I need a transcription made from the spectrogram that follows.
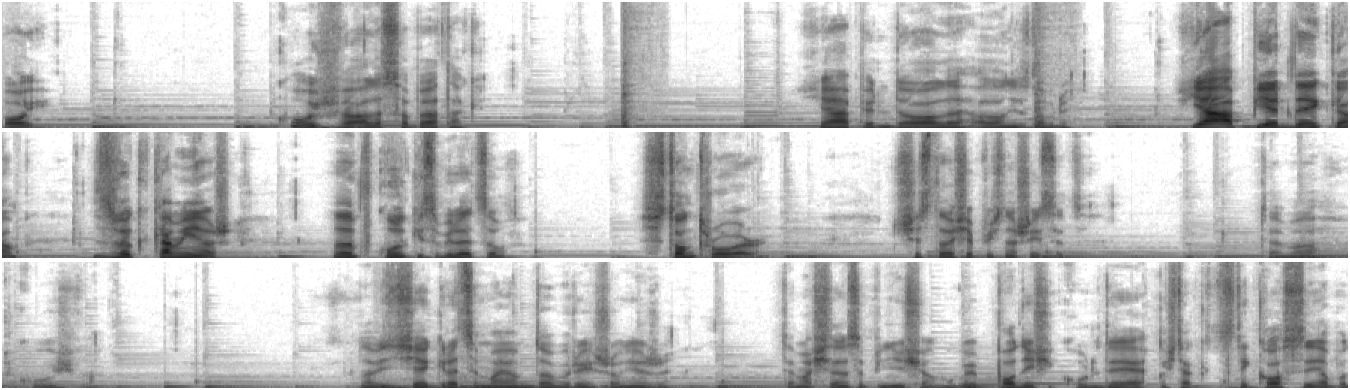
Oj. Kuźwa, ale sobie atak. Ja pierdolę, ale on jest dobry. Ja pierdykam. Zwykły kamieniarz. No, w kulki sobie lecą. Stone Thrower. 325 na 600. Tema, kuźwa. No widzicie, Grecy mają dobrych żołnierzy. Tema 750, mógłby podejść i kurde jakoś tak z tej kosy, albo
